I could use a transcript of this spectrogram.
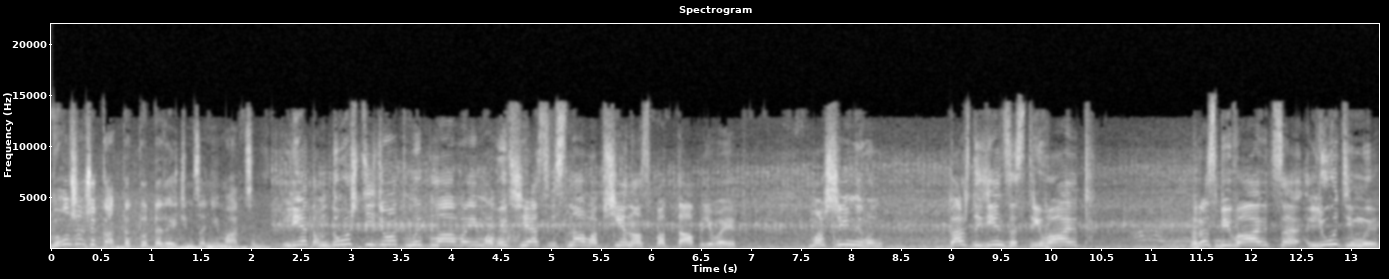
должен же как-то кто-то этим заниматься. Летом дождь идет, мы плаваем, а вот сейчас весна вообще нас подтапливает. Машины вон каждый день застревают, разбиваются. Люди мы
